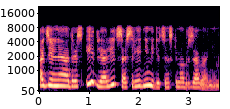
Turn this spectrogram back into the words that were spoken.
отдельный адрес и для лиц со средним медицинским образованием.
